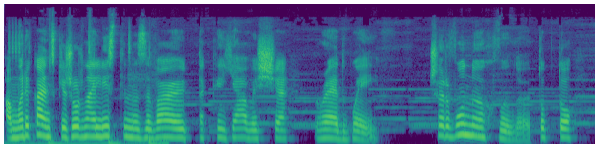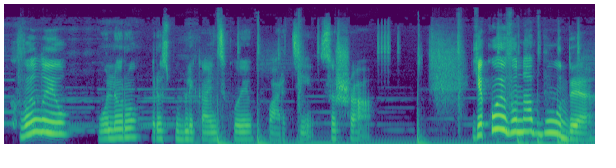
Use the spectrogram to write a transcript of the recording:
Американські журналісти називають таке явище «red wave» – червоною хвилею, тобто хвилею кольору республіканської партії США. Якою вона буде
